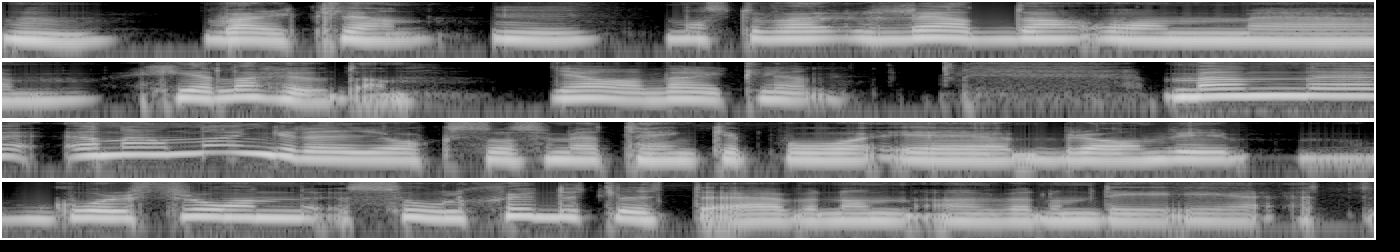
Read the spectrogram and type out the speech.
Mm, verkligen. Mm. Måste vara rädda om eh, hela huden. Ja, verkligen. Men eh, en annan grej också som jag tänker på är bra om vi går från solskyddet lite, även om, även om det är ett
